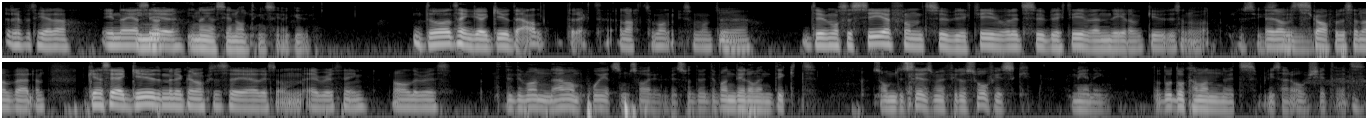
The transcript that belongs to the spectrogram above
repetera. Innan jag Innan, ser, innan jag ser någonting ser jag Gud. då tänker jag Gud är allt direkt. En automan liksom. Att Mm. Du måste se från ditt subjektiv och ditt subjektiv är en del av Gud i sådana fall. Precis. Eller av skapelsen av världen. Du kan säga Gud men du kan också säga liksom everything, all there is. Det, det, var en, det här var en poet som sa det, du vet, så det, det var en del av en dikt. Så om du ser det som en filosofisk mening, då, då, då kan man du vet, bli så här, oh shit, du vet.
